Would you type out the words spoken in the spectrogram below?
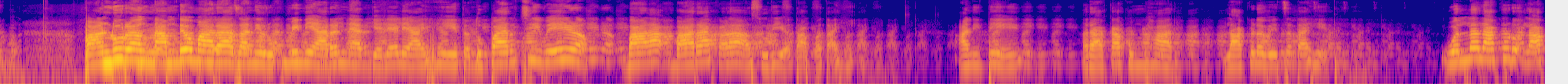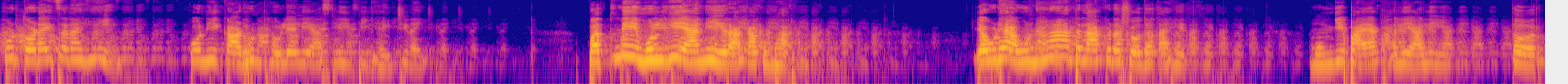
पांडुरंग नामदेव महाराज आणि रुक्मिणी अरण्यात गेलेले आहेत. दुपारची वेळ बाळा बारा कळा सूर्य तापत आहे. आणि ते राका कुंभार लाकडं वेचत आहेत. वल्ल लाकूड लाकूड तोडायचं नाही. कोणी काढून ठेवलेली असली ती घ्यायची नाही. पत्नी मुलगी आणि राका कुंभार. एवढ्या उन्हात लाकडं शोधत आहेत. मुंगी पायाखाली आली तर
